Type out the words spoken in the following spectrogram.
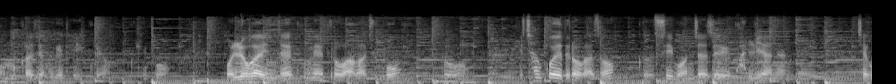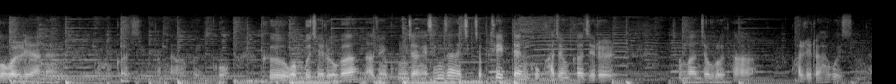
업무까지 하게 돼 있고요. 그리고 원료가 이제 국내에 들어와 가지고 또 창고에 들어가서 그 수입 원자재 관리하는 재고 관리하는 그 원부 재료가 나중에 공장에 생산에 직접 투입되는 그 과정까지를 전반적으로 다 관리를 하고 있습니다.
